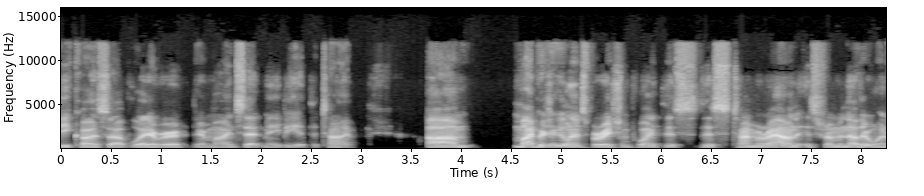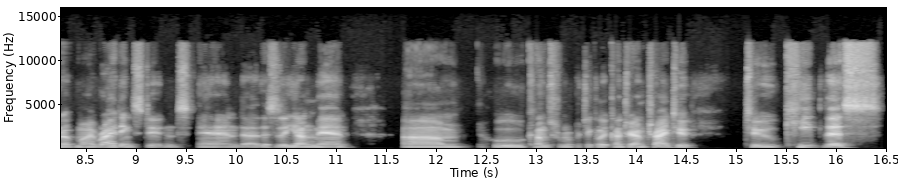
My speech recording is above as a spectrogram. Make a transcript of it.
because of whatever their mindset may be at the time. Um, my particular inspiration point this this time around is from another one of my writing students, and uh, this is a young man um, who comes from a particular country. I'm trying to to keep this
